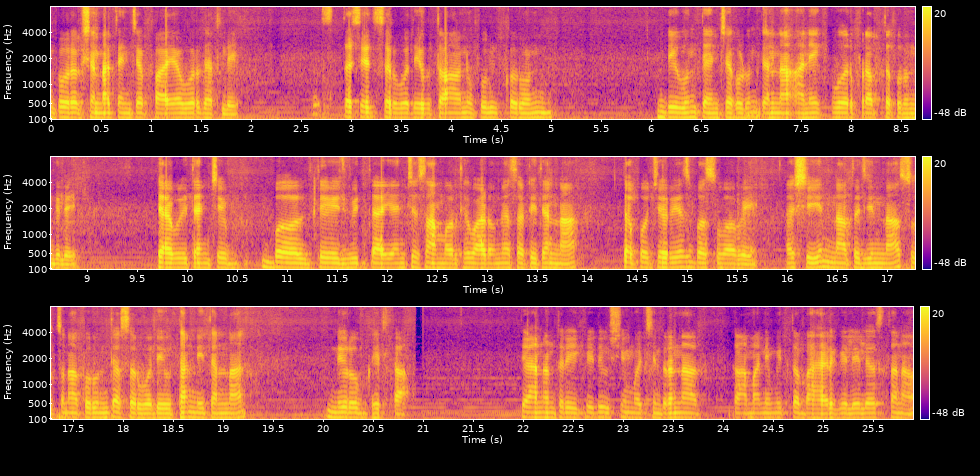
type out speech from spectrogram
गोरक्षांना त्यांच्या पायावर घातले. तसेच सर्व देवता अनुकूल करून देऊन त्यांच्याकडून त्यांना अनेक वर प्राप्त करून दिले. त्यावेळी त्यांचे बल तेज विद्या यांचे सामर्थ्य वाढवण्यासाठी त्यांना तपचर्यस बसवावे अशी नाथजींना सूचना करून त्या सर्व देवतांनी त्यांना निरोप घेतला. त्यानंतर एके दिवशी मच्छिंद्रनाथ कामानिमित्त बाहेर गेलेले असताना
